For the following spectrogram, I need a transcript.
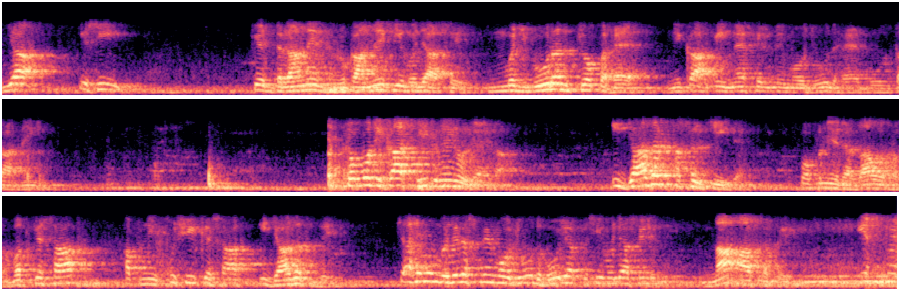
یا کسی کے ڈرانے دھمکانے کی وجہ سے مجبوراً چپ ہے، نکاح کی محفل میں موجود ہے، بولتا نہیں۔ تو وہ نکاح ٹھیک نہیں ہو جائے گا۔ اجازت اصل چیز ہے۔ وہ اپنی رضا و رغبت کے ساتھ، اپنی خوشی کے ساتھ اجازت دے۔ چاہے وہ مجلس میں موجود ہو یا کسی وجہ سے نہ آ سکے، اس میں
